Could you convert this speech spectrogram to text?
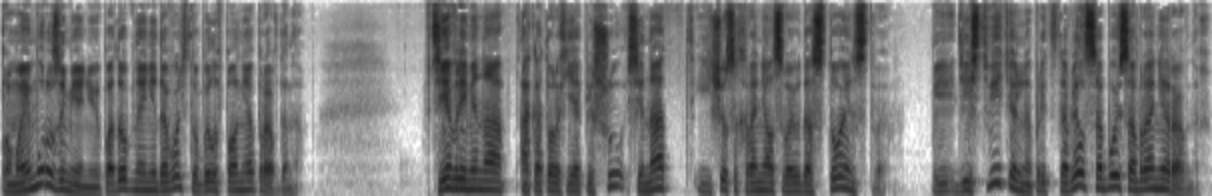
По моему разумению, подобное недовольство было вполне оправдано. В те времена, о которых я пишу, Сенат еще сохранял свое достоинство и действительно представлял собой собрание равных.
